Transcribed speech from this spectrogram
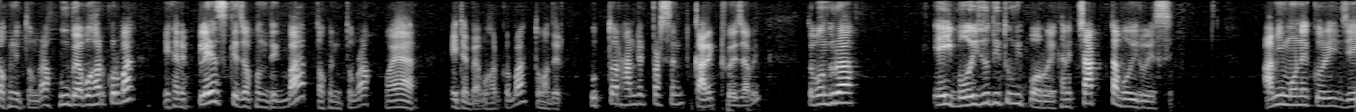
তখনই তোমরা হু ব্যবহার করবা। এখানে প্লেসকে যখন দেখবা, তখনই তোমরা হোয়ার এটা ব্যবহার করবা। তোমাদের উত্তর হান্ড্রেড পার্সেন্ট কারেক্ট হয়ে যাবে। তো বন্ধুরা, এই বই যদি তুমি পড়ো, এখানে চারটা বই রয়েছে। আমি মনে করি যে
